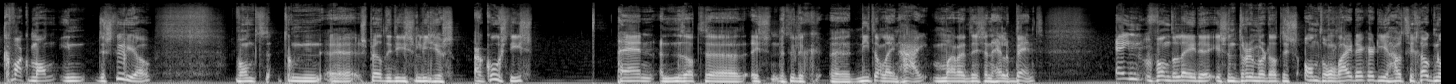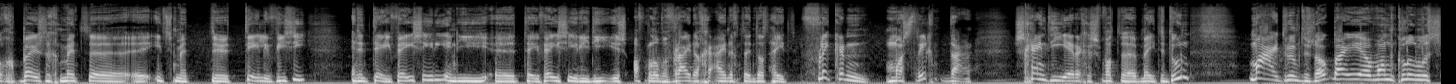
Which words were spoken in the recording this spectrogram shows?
Kwakman in de studio. Want toen uh, speelde hij zijn liedjes akoestisch. En dat uh, is natuurlijk niet alleen hij, maar het is een hele band. Eén van de leden is een drummer, dat is Anton Leidekker. Die houdt zich ook nog bezig met iets met de televisie en een tv-serie. En die uh, tv-serie die is afgelopen vrijdag geëindigd. En dat heet Flikken Maastricht. Daar schijnt hij ergens wat uh, mee te doen. Maar hij drumt dus ook bij uh, One Clueless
